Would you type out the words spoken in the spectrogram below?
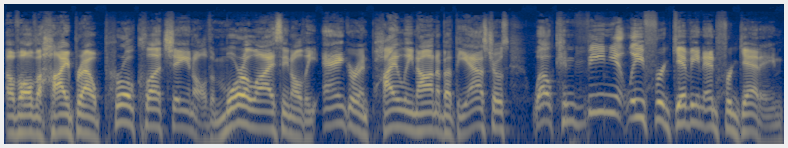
of all the highbrow pearl clutching, all the moralizing, all the anger and piling on about the Astros, while conveniently forgiving and forgetting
